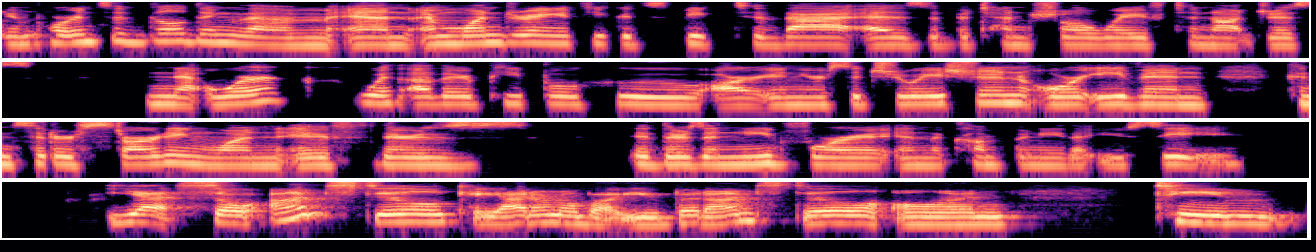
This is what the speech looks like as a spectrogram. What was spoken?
the importance of building them. And I'm wondering if you could speak to that as a potential way to not just network with other people who are in your situation or even consider starting one if there's if there's a need for it in the company that you see. Yes, so I'm still okay, I don't know about you, but I'm still on team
